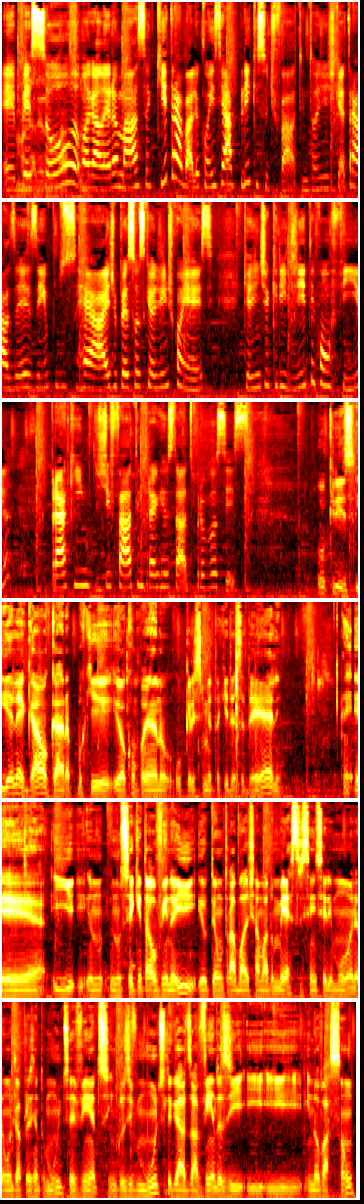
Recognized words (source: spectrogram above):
é, uma pessoa, galera uma galera massa que trabalha com isso e aplica isso de fato. Então a gente quer trazer exemplos reais de pessoas que a gente conhece, que a gente acredita e confia, para que de fato entregue resultados para vocês. Ô Cris, e é legal, cara, porque eu acompanhando o crescimento aqui da CDL, é, e eu não sei quem está ouvindo aí, eu tenho um trabalho chamado Mestre Sem Cerimônia, onde eu apresento muitos eventos, inclusive muitos ligados a vendas e, e, e inovação.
